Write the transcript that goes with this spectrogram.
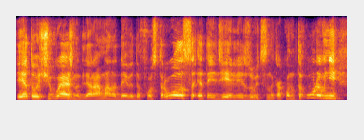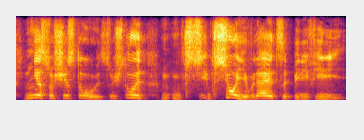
и это очень важно для романа Дэвида Фостер Уоллеса, эта идея реализуется на каком-то уровне, не существует. Существует, все является периферией.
